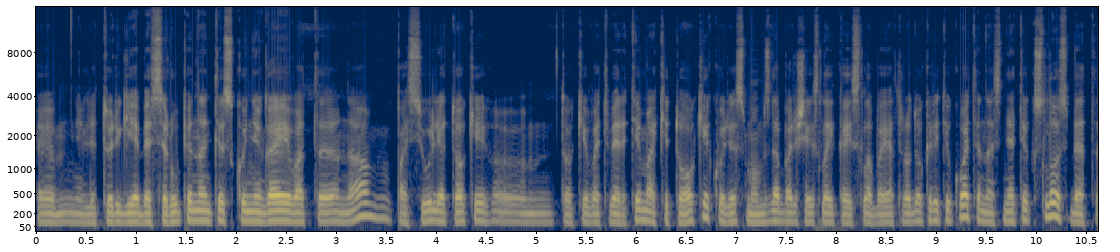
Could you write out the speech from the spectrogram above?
liturgija besirūpinantis kunigai vat, na, pasiūlė tokį, tokį vat, vertimą kitokį, kuris mums dabar šiais laikais labai atrodo kritikuotinas, netikslus, bet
